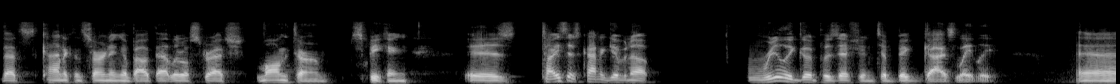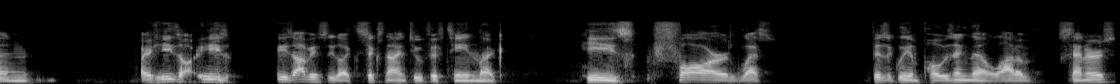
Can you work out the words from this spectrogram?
that's kind of concerning about that little stretch long term speaking, is Theis's kind of given up really good position to big guys lately, and like he's he's he's obviously like 6'9", 215, like he's far less physically imposing than a lot of centers,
